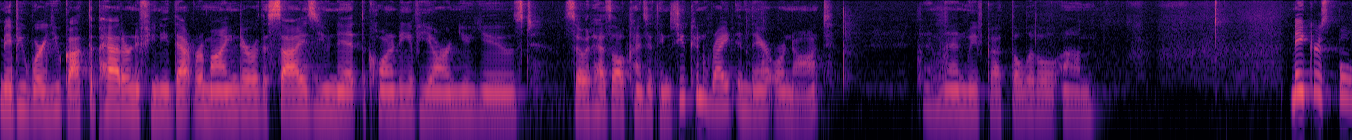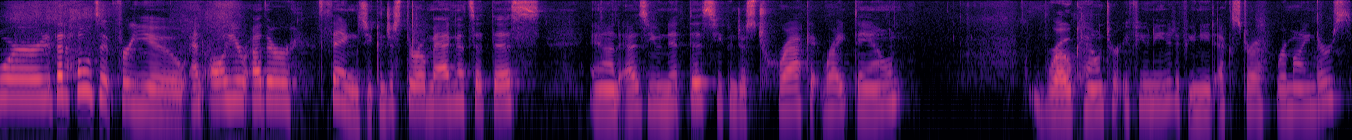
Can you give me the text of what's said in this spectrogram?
maybe where you got the pattern if you need that reminder, the size you knit, the quantity of yarn you used. So it has all kinds of things you can write in there or not. And then we've got the little um, maker's board that holds it for you and all your other things. You can just throw magnets at this and as you knit this, you can just track it right down. Row counter if you need it, if you need extra reminders,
